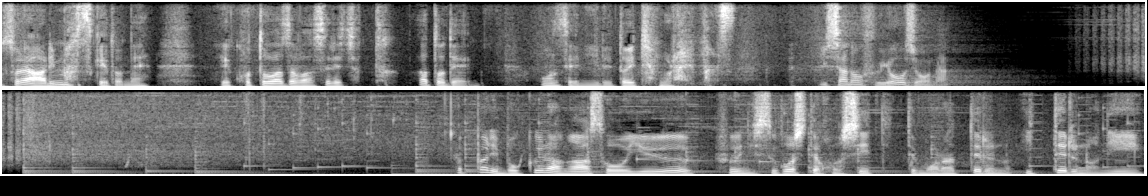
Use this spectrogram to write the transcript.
それはありますけどね。えことわざ忘れちゃった。後で音声に入れといてもらいます。医者の不養生な。やっぱり僕らがそういう風に過ごしてほしいって言ってもらってるの言ってるのに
